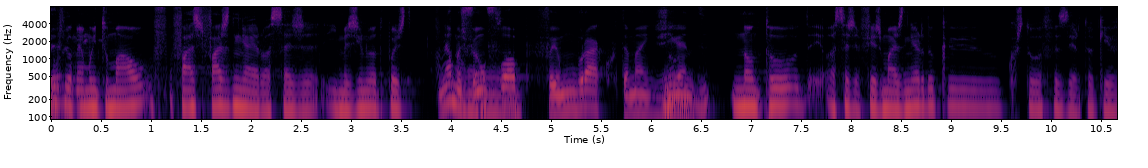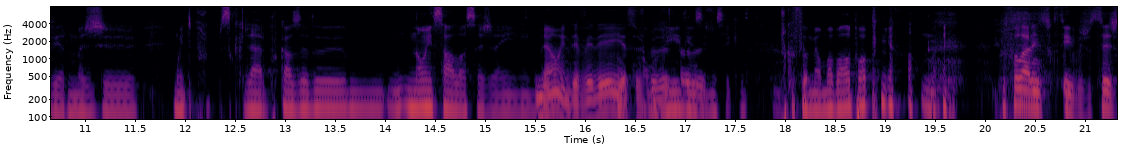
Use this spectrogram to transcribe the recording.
o filme é muito mau, faz, faz dinheiro, ou seja, imagino eu depois de Não, mas foi um flop, foi um buraco também, gigante. Não estou, ou seja, fez mais dinheiro do que custou a fazer, estou aqui a ver, mas eh, muito por- se calhar por causa de não em sala, ou seja, em Não, em DVD e essas coisas vídeos todas. e não sei o quê. Porque o filme é uma bala para o pinhal, não é? Por falar em executivos, vocês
